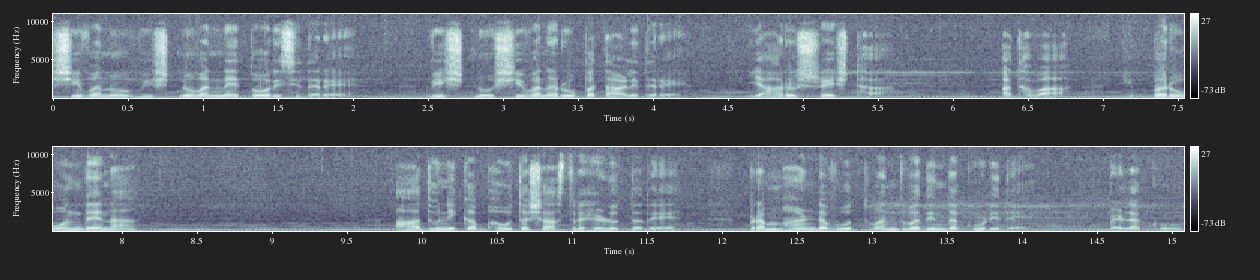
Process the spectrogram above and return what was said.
ಶಿವನು ವಿಷ್ಣುವನ್ನೇ ತೋರಿಸಿದರೆ, ವಿಷ್ಣು ಶಿವನ ರೂಪ ತಾಳಿದರೆ ಯಾರು ಶ್ರೇಷ್ಠ? ಅಥವಾ ಇಬ್ಬರು ಒಂದೇನಾ? ಆಧುನಿಕ ಭೌತಶಾಸ್ತ್ರ ಹೇಳುತ್ತದೆ, ಬ್ರಹ್ಮಾಂಡವು ದ್ವಂದ್ವದಿಂದ ಕೂಡಿದೆ. ಬೆಳಕು,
